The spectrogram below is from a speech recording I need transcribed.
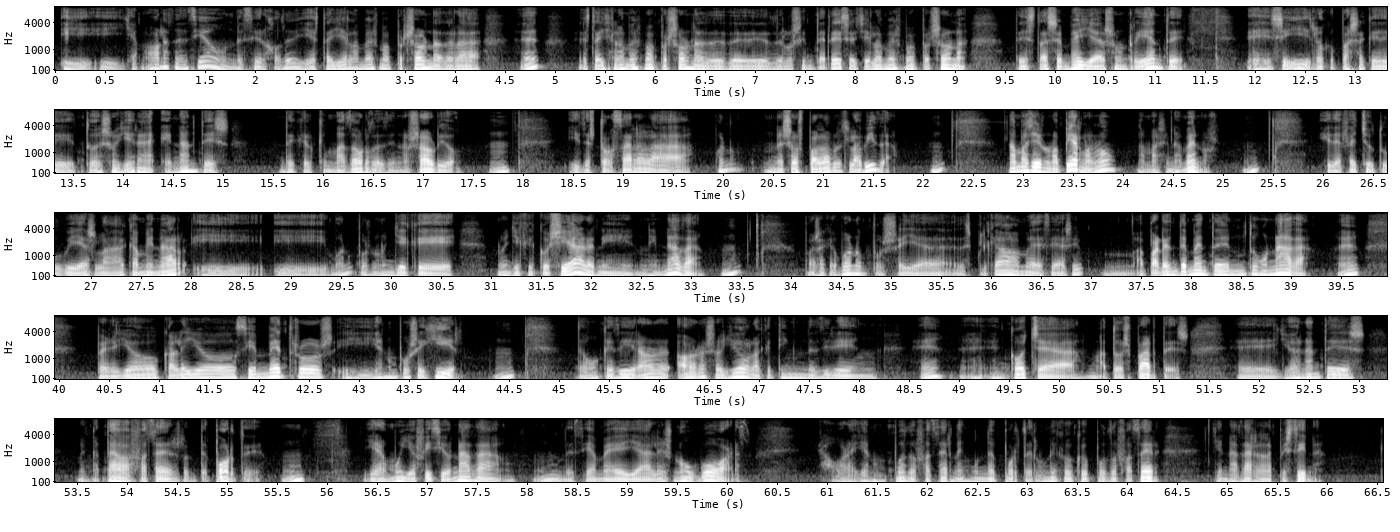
Y, llamaba la atención decir joder y esta ya es la misma persona de la ¿eh? esta ya la misma persona de, los intereses y es la misma persona de esta semilla sonriente sí lo que pasa que todo eso ya era en antes de que el quemador de dinosaurio y destrozara la bueno en esas palabras la vida nada más era una pierna no nada más y nada menos y de hecho tú la caminar y, bueno pues no llegue no llegue cochear ni, ni nada pasa que bueno pues ella explicaba me decía así aparentemente no tengo nada ¿eh? pero yo calé yo 100 metros y ya no puedo seguir tengo que ir ahora, ahora soy yo la que tiene que ir en, ¿eh? en coche a, a todas partes. Eh, yo antes me encantaba hacer deporte y era muy aficionada decíame ella al snowboard. Ahora ya no puedo hacer ningún deporte lo único que puedo hacer es nadar en la piscina.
